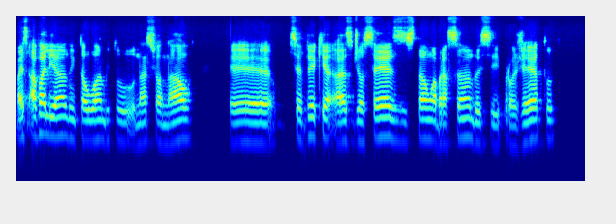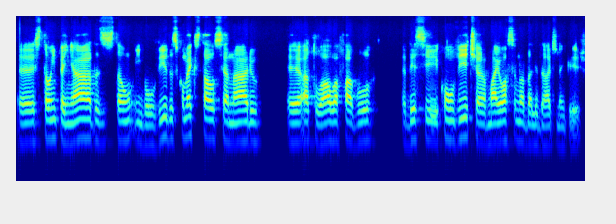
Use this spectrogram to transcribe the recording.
Mas avaliando então o âmbito nacional, é, você vê que as dioceses estão abraçando esse projeto, é, estão empenhadas, estão envolvidas. Como é que está o cenário é, atual a favor desse convite à maior sinodalidade na igreja?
